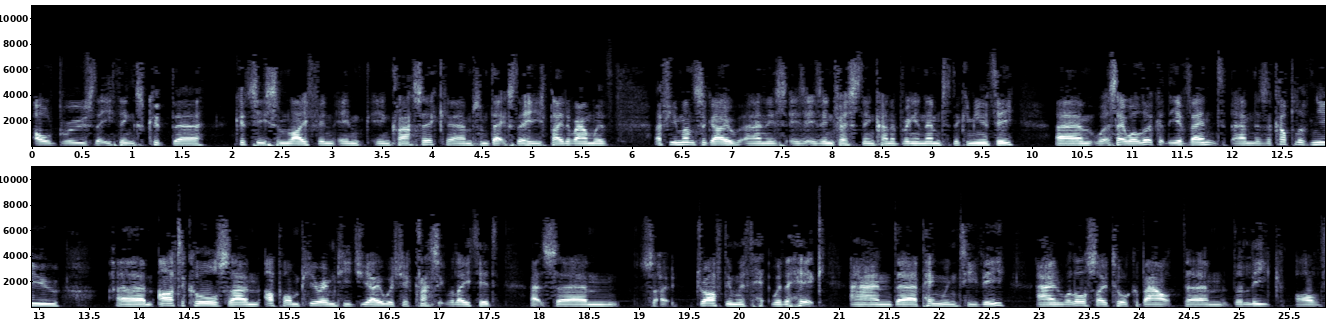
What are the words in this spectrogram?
old brews that he thinks could uh, could see some life in in, in Classic. Um, some decks that he's played around with a few months ago and is, is, is interested in kind of bringing them to the community. Um, we'll say, well, look at the event. Um, there's a couple of new um, articles um, up on Pure MTGO, which are classic related. That's um, so drafting with with a hick and uh, Penguin TV, and we'll also talk about um, the leak of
